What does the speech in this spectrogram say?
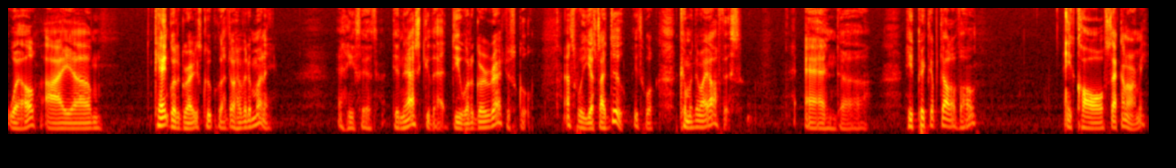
Well, I um, can't go to graduate school because I don't have any money. And he says, Didn't ask you that. Do you want to go to graduate school? I said, Well, yes, I do. He said, Well, come into my office. And uh, he picked up the telephone. He called Second Army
